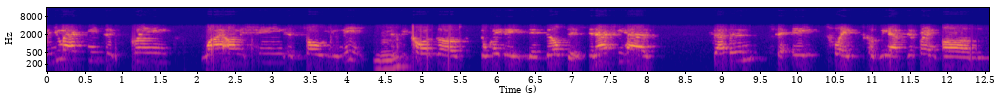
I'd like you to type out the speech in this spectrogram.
when you ask me to explain why our machine is so unique, Mhm. it's because of the way they, they built it. It actually has seven to eight plates because we have different um,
